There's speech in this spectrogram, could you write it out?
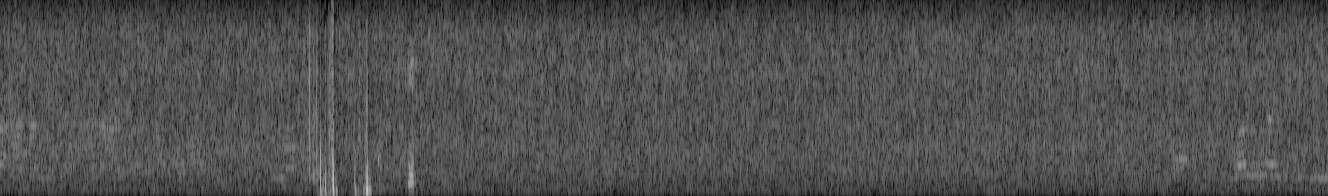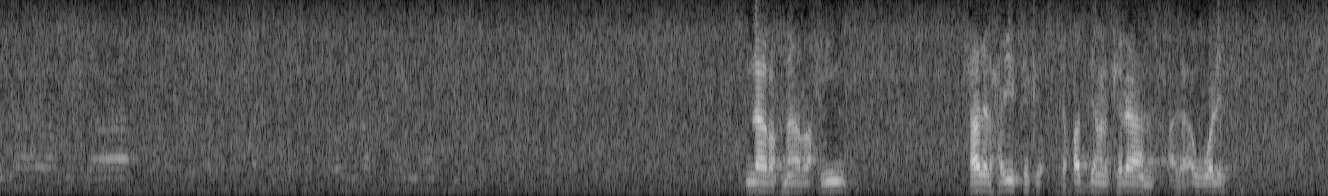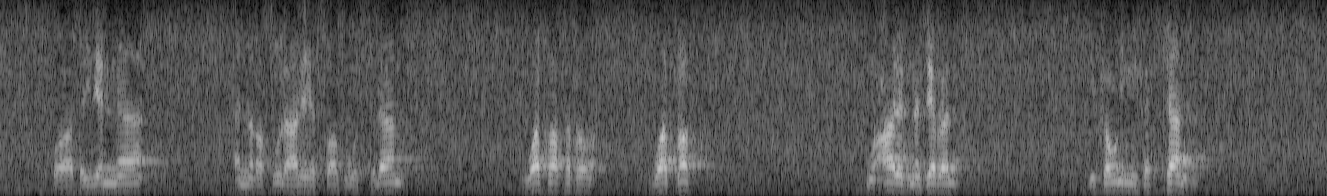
بسم الله الرحمن الرحيم. هذا الحديث تقدم الكلام على أوله وبينا أن الرسول عليه الصلاة والسلام وصف وصف معاذ بن جبل بكونه فتانا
